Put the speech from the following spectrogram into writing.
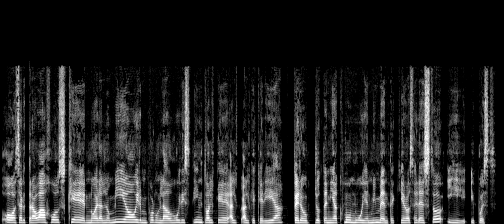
o hacer trabajos que no eran lo mío, irme por un lado muy distinto al que, al, al que quería, pero yo tenía como muy en mi mente, quiero hacer esto y, y pues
